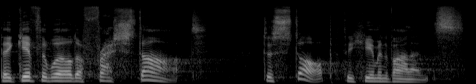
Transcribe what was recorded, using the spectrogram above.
they give the world a fresh start to stop the human violence.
